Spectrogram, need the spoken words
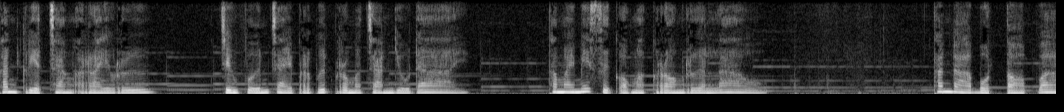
ท่านเกลียดชังอะไรหรือ จึงฝืนใจประพฤติพรหมจรรย์อยู่ได้ทำไมไม่ศึกออกมาครองเรือนเล่า ท่านดาบทตอบว่า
